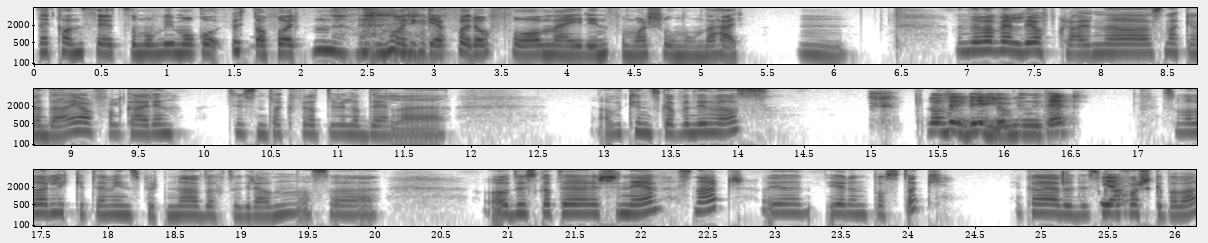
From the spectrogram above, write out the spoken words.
det kan se ut som om vi må gå utafor Norge for å få mer informasjon om det her. Mm. Men det var veldig oppklarende å snakke med deg, iallfall, Karin. Tusen takk for at du ville dele av kunnskapen din med oss. Det var veldig hyggelig å bli invitert. Så må du ha lykke til med innspurten av doktorgraden. Og, så, og du skal til Genéve snart og gjøre en postdoc. Hva er det du skal Ja. forske på da?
